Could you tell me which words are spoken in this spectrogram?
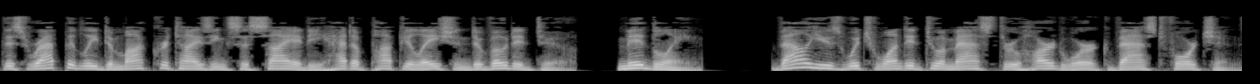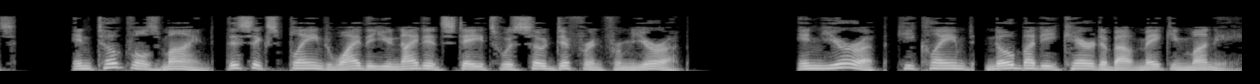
this rapidly democratizing society had a population devoted to «middling» values which wanted to amass through hard work vast fortunes. In Tocqueville's mind, this explained why the United States was so different from Europe. In Europe, he claimed, nobody cared about making money.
